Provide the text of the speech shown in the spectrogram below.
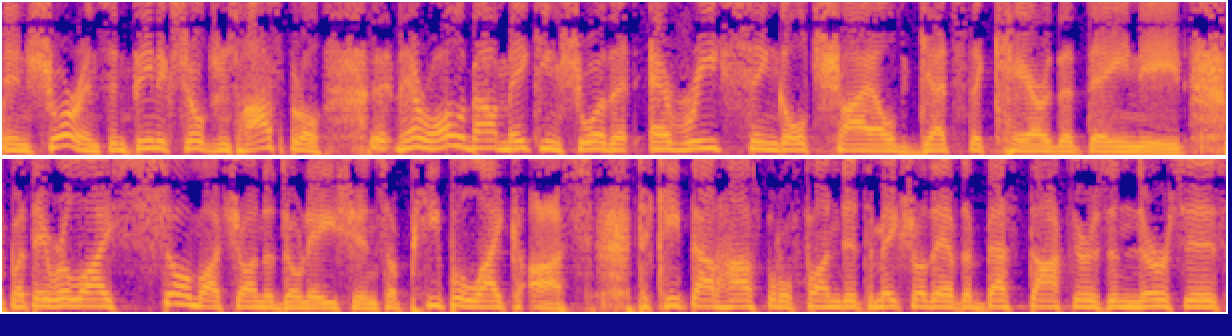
insurance. In Phoenix Children's Hospital, they're all about making sure that every single child gets the care that they need, but they rely so much on the donations of people like us to keep that hospital funded to make make sure they have the best doctors and nurses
